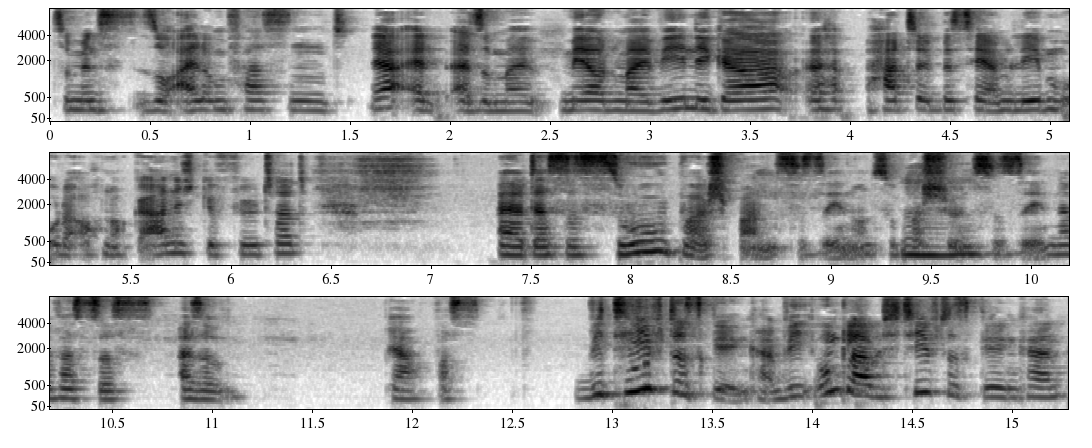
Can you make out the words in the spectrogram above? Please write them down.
zumindest so allumfassend, ja, also mal mehr und mal weniger äh, hatte bisher im Leben oder auch noch gar nicht gefühlt hat. Äh, das ist super spannend zu sehen und super mhm. schön zu sehen, ne, was das, also ja, was wie tief das gehen kann, wie unglaublich tief das gehen kann,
